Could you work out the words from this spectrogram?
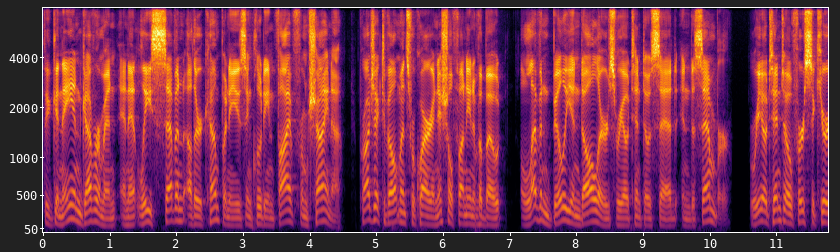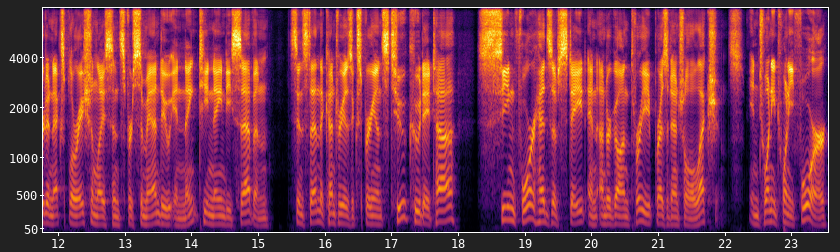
the Ghanaian government, and at least seven other companies, including five from China. Project developments require initial funding of about $11 billion, Rio Tinto said in December. Rio Tinto first secured an exploration license for Simandou in 1997. Since then, the country has experienced two coups d'etat, seen four heads of state, and undergone three presidential elections. In 2024,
